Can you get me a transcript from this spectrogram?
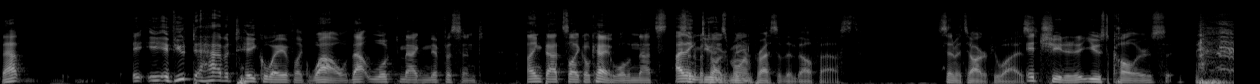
that if you have a takeaway of like, wow, that looked magnificent. I think that's like okay, well then that's I think Dune's more impressive than Belfast, cinematography wise. It cheated. It used colors.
